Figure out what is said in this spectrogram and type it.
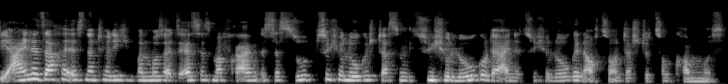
Die eine Sache ist natürlich, man muss als erstes mal fragen, ist das so psychologisch, dass ein Psychologe oder eine Psychologin auch zur Unterstützung kommen muss?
